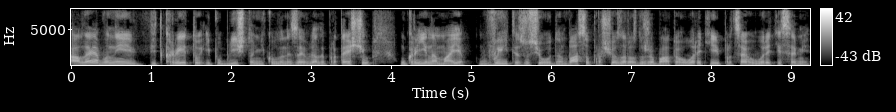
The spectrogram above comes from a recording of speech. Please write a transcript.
але вони відкрито і публічно ніколи не заявляли про те, що Україна має вийти з усього Донбасу, про що зараз дуже багато говорять, і про це говорять і самі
